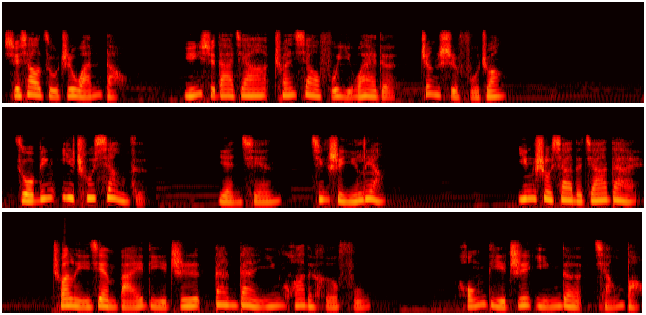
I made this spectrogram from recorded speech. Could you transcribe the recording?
学校组织晚祷，允许大家穿校服以外的。正式服装。左兵一出巷子，眼前竟是一亮。樱树下的加代穿了一件白底织淡淡樱花的和服，红底织银的襁褓，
